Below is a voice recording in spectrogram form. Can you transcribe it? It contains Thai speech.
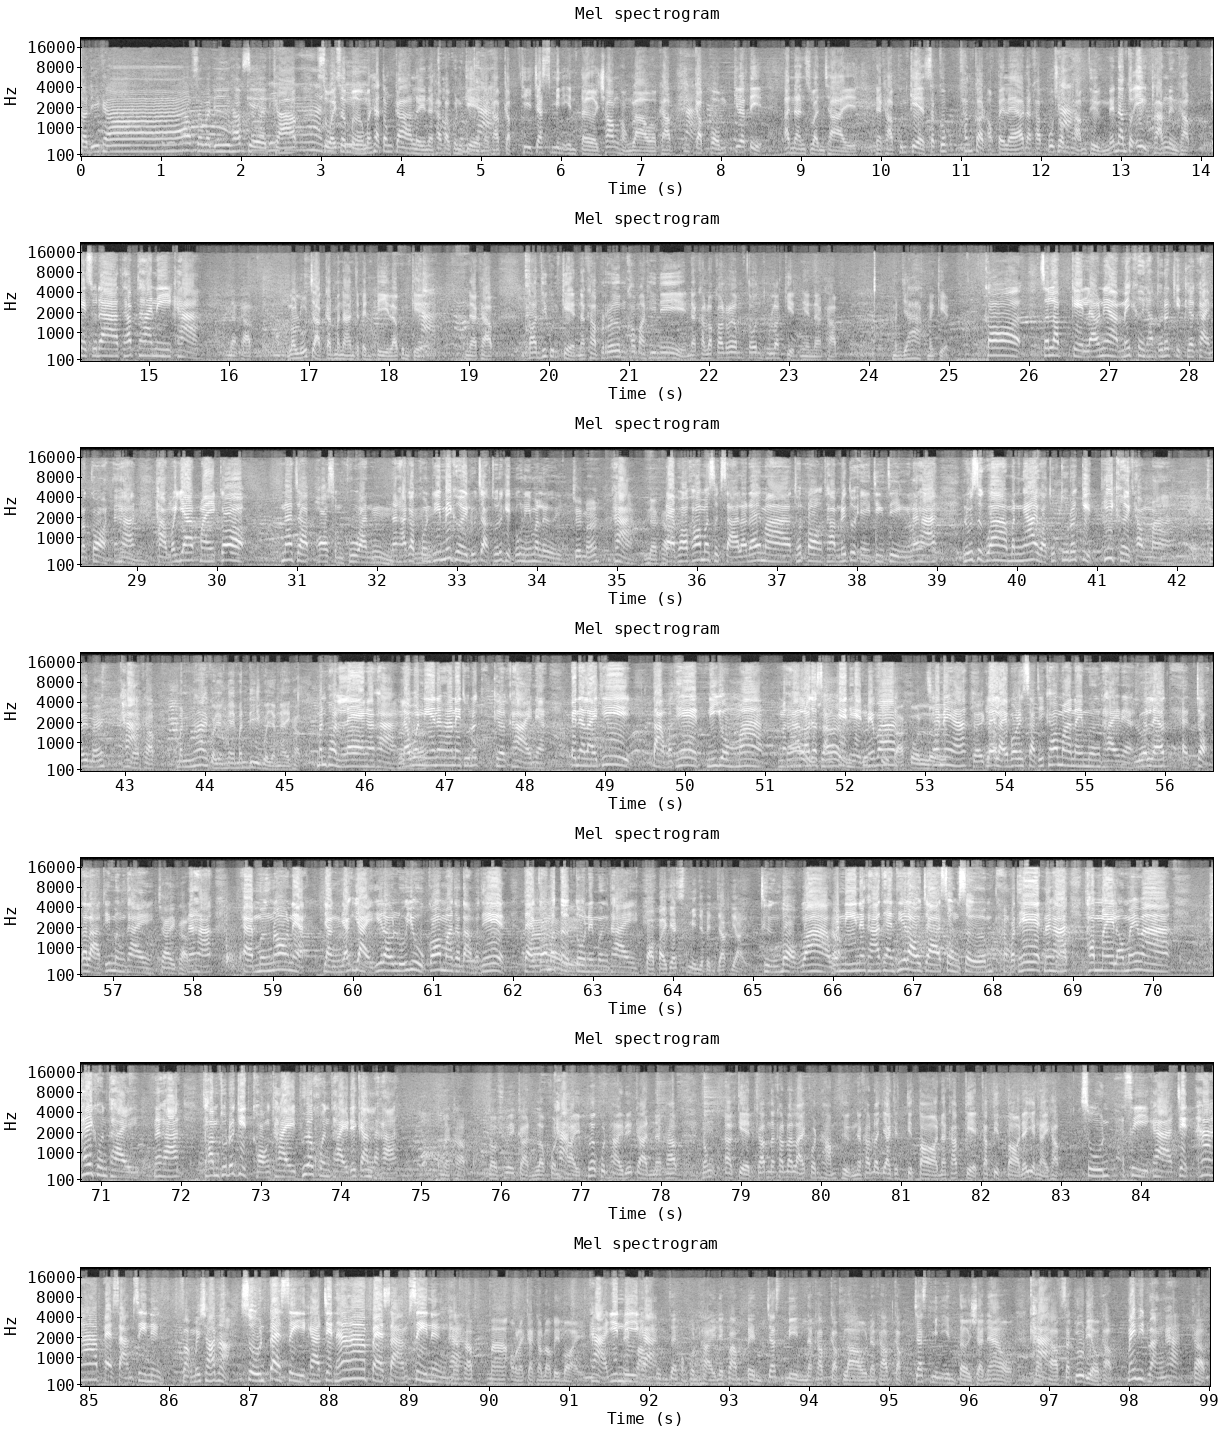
สวัสดีครับ สวัสดีครับเกดครับ สวัสดีค่ะสวยเสมอไม่ใช่ต้องการเลยนะครับขกัอบบคุคุณณเกดค่ะนะครับกับที่ Jasmine Inter ช่องของเราครับค่ะกับผมกิรติอนันต์สวรรณชัยนะครับคุณเกดสกุปครั้งก่อนออกไปแล้วนะครับ ผู้ชมค่ะถามถึงแนะนำตัวเองอีกครั้งหนึ่งครับเกศสุดาทัพธานีค่ะ นะครับเรารู้จักกันมานานจะเป็นปีแล้วคุณเกดค่ะ นะครับตอนที่คุณเกดนะครับเริ่มเข้ามาที่นี่นะครับแล้วก็เริ่มต้นธุรกิจเนี่ยนะครับมันยากไหมเกด ก็สำหรับเกศแล้วเนี่ยไม่เคยทำธุรกิจเครือข่ายมาก่อนนะคะอืมถามว่ายากไหมก็น่าจะพอสมควรอืม นะคะกับคนที่ไม่เคยรู้จักธุรกิจพวกนี้มาเลย ใช่ไหม ค่ะ นะครับแต่พอเข้ามาศึกษาแล้วได้มาทดลองทำด้วยตัวเองจริง ๆนะคะ รู้สึกว่ามันง่ายกว่าทุกธุรกิจที่เคยทำมา ใช่ไหมค่ะ นะครับ มันง่ายกว่ายังไง มันดีกว่ายังไงครับ มันผ่อนแรงอะค่ะอ่าฮะแล้ววันนี้นะคะในธุรกิจเครือข่ายเนี่ยเป็นอะไรที่ต่างประเทศนิยมมากนะคะใช่เราจะสังเกตเห็นไหมว่าขึ้นสู่สากลเลยใช่ไหมคะใช่ครับหลาย ๆ บริษัทที่เข้ามาในเมืองไทยเนี่ยล้วนแล้วแต่เจาะตลาดที่เมืองไทยใช่ครับนะคะแต่เมืองนอกเนี่ยอย่างยักษ์ใหญ่ที่เรารู้อยู่ก็มาจากต่างประเทศ แต่ก็มาเติบโตในเมืองไทย ต่อไปแจสมินจะเป็นยักษ์ใหญ่ ถึงบอกว่าครับวันนี้นะคะ แทนที่เราจะส่งเสริมต่างประเทศนะคะทำไมเราไม่มาให้คนไทยนะคะทำธุรกิจของไทยเพื่อคนไทยด้วยกันล่ะคะ นะครับ เราช่วยกันเราคนค่ะไทยเพื่อคนไทยด้วยกันนะครับ น้องอ่าเกตครับนะครับและหลายคนถามถึงนะครับเราอยากจะติดต่อนะครับ เกตครับติดต่อได้ยังไงครับ 084 ค่ะ 755 8341 ฟังไม่ชัดอะ 084 ค่ะ 755 8341 ค่ะนะครับมาออกรายการกับเราบ่อยๆค่ะ ยินดีในความค่ะภูมิใจของคนไทยในความเป็นจัสมินนะครับกับเรานะครับกับ Jasmine Inter Channel ค่ะนะครับสักครู่เดียวครับ ไม่ผิดหวังค่ะครับ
